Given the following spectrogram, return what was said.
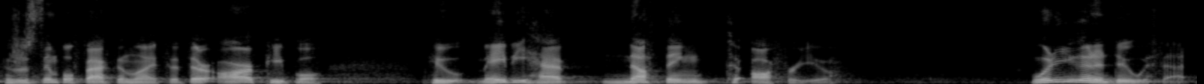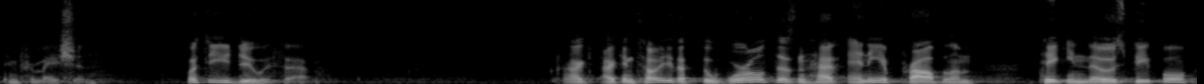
There's a simple fact in life that there are people who maybe have nothing to offer you. What are you going to do with that information? What do you do with that? I, I, can tell you that the world doesn't have any problem taking those people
